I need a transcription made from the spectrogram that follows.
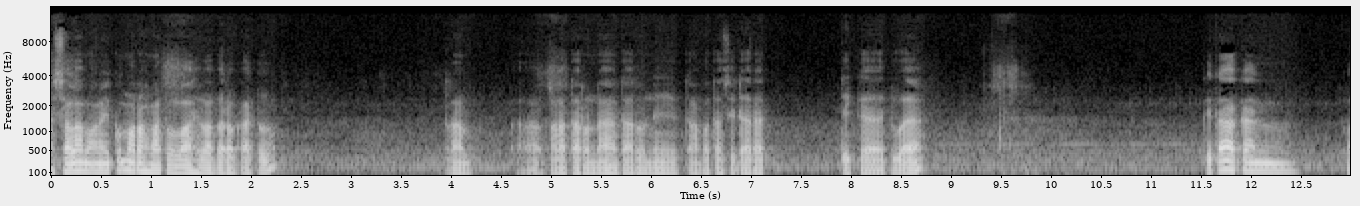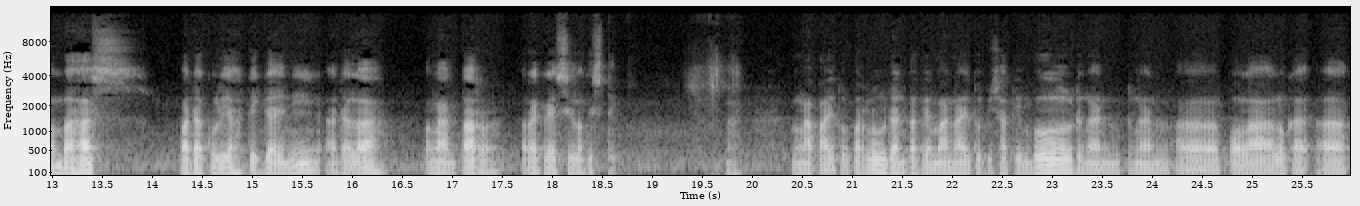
Assalamualaikum warahmatullahi wabarakatuh. Tram- eh, para taruna taruni transportasi darat 32 kita akan membahas pada kuliah 3 ini adalah pengantar regresi logistik. Nah, mengapa itu perlu dan bagaimana itu bisa timbul dengan dengan eh, pola loga, eh,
